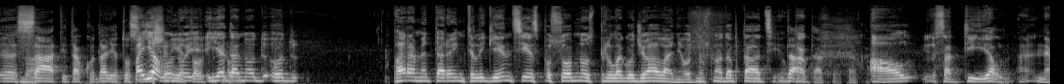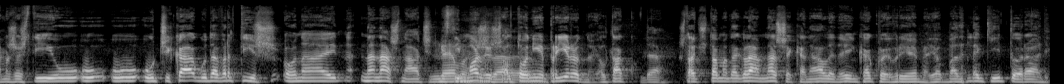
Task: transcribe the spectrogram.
e, sat i tako dalje, to Pa sad jel, više ono, nije jedan problem. od, od parametara inteligencije je sposobnost prilagođavanja, odnosno adaptacije. Da, tako? tako tako je. Al sad ti, jel, ne možeš ti u, u, u, u Čikagu da vrtiš onaj, na, na naš način. Mislim, možeš, možeš, da, ali to nije prirodno, jel tako? Da. Šta ću tamo da gledam naše kanale, da vidim kako je vrijeme, jel, ba da neki to radi.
